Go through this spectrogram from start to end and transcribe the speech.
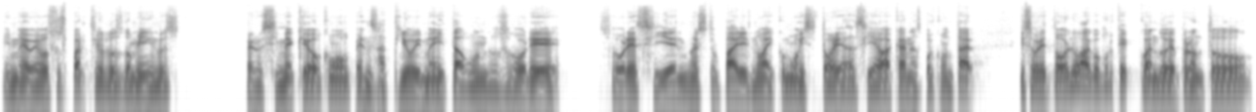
y me veo sus partidos los domingos, pero sí me quedo como pensativo y meditabundo sobre sobre si en nuestro país no hay como historias así de bacanas por contar. Y sobre todo lo hago porque cuando de pronto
